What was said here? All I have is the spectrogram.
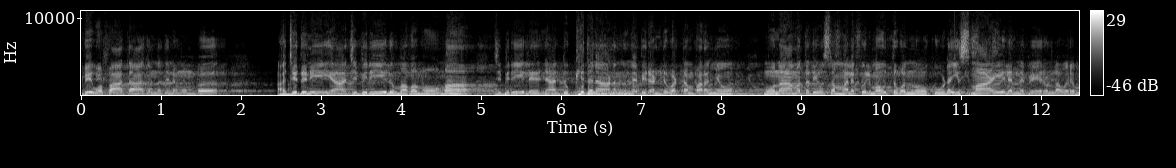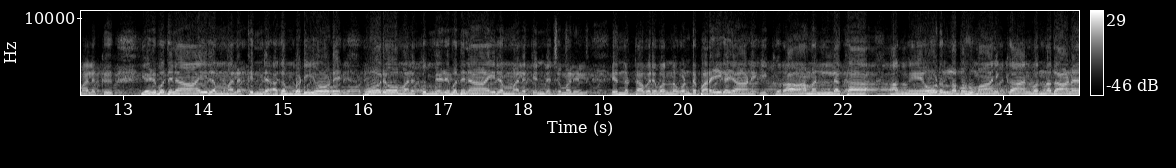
നബി വഫാത്താകുന്നതിന് മുമ്പ് അജിദ്നി ജിബിരിയിലും മഗമൂമ ജിബിരിയിലെ ഞാൻ ദുഃഖിതനാണെന്ന് നബി രണ്ടു വട്ടം പറഞ്ഞു. മൂന്നാമത്തെ ദിവസം മലക്കുൽ മൗത്ത് വന്നു. കൂടെ ഇസ്മായിൽ എന്ന പേരുള്ള ഒരു മലക്ക് എഴുപതിനായിരം മലക്കിന്റെ അകമ്പടിയോടെ ഓരോ മലക്കും എഴുപതിനായിരം മലക്കിന്റെ ചുമലിൽ. എന്നിട്ട് അവർ വന്നുകൊണ്ട് പറയുകയാണ് ഇക്റാമല്ലക്ക അങ്ങയോടുള്ള ബഹുമാനിക്കാൻ വന്നതാണ്.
